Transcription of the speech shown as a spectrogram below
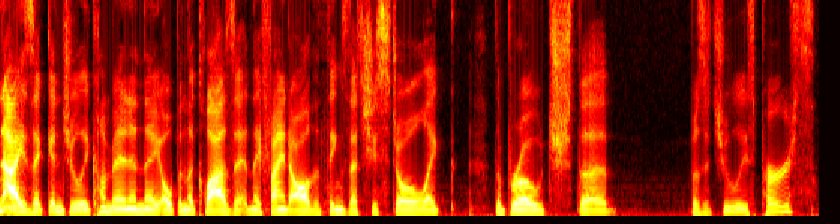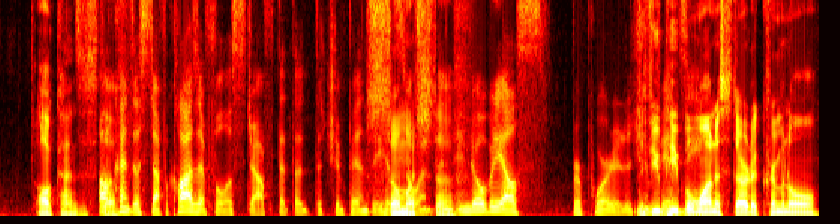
Then Isaac and Julie come in and they open the closet and they find all the things that she stole, like the brooch, the was it Julie's purse? All kinds of stuff. All kinds of stuff. A closet full of stuff that the, the chimpanzee had So much stolen, stuff. And, and nobody else reported a If you people want to start a criminal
